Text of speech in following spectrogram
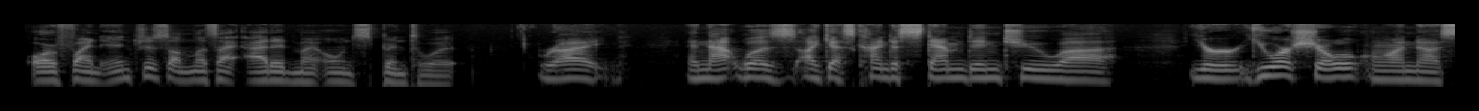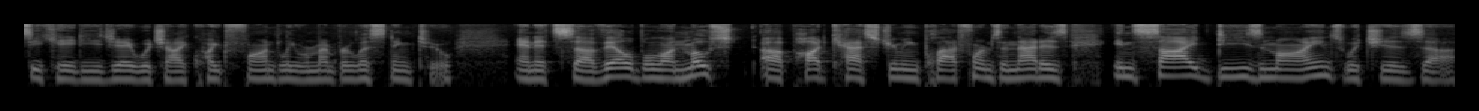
or find interest unless I added my own spin to it. Right. And that was, I guess, kind of stemmed into uh, your your show on uh, CKDJ, which I quite fondly remember listening to, and it's uh, available on most uh, podcast streaming platforms, and that is Inside Deez Minds, which is. Uh,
